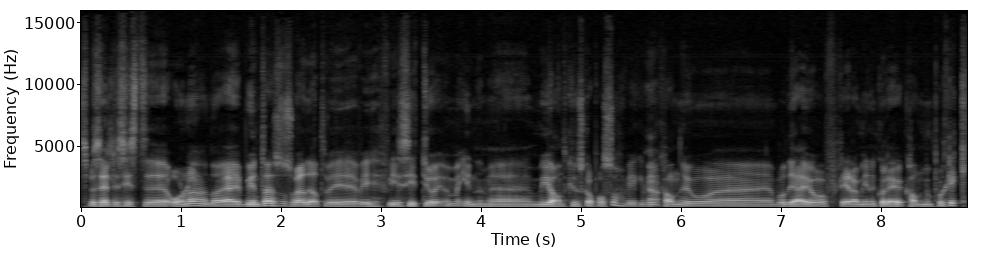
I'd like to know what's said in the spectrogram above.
spesielt de siste årene, da jeg begynte her, så så jeg det at vi, vi, vi sitter jo inne med mye annen kunnskap også. Vi, vi Ja. kan jo, både jeg og flere av mine kolleger kan med politikk,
